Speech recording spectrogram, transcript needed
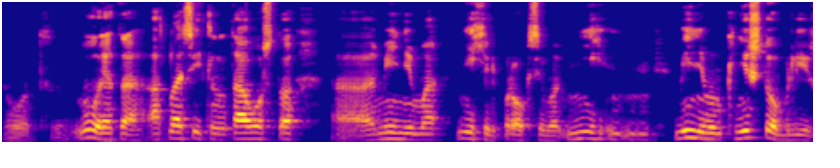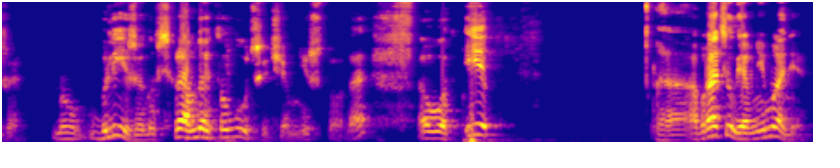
Вот. Ну, это относительно того, что э, минима нихель проксима, ни, минимум к ничто ближе ну, ближе, но все равно это лучше, чем ничто. Да? Вот. И э, обратил я внимание,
